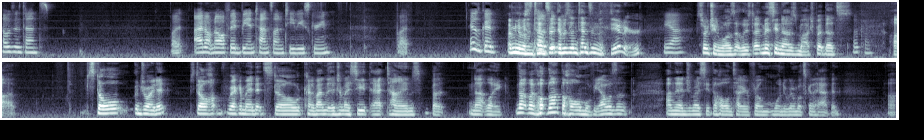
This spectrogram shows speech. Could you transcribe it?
that was intense. But I don't know if it'd be intense on a TV screen. But it was good. I mean, it was still a intense. It was intense in the theater. Yeah. Searching was at least. Uh, Missing not as much, but that's Okay. still enjoyed it. Still recommend it. Still kind of on the edge of my seat at times, but not like not like not the whole movie. I wasn't on the edge of my seat the whole entire film, wondering what's going to happen. Uh,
